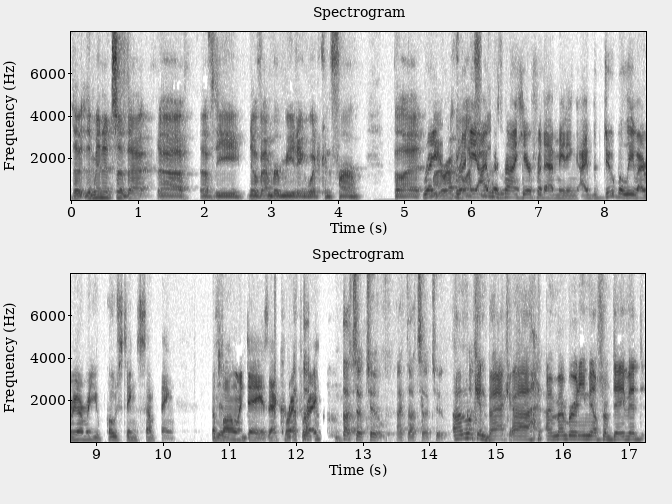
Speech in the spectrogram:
the, the minutes of that uh, of the November meeting would confirm, but Ray, my Ray, recollection. I was not here for that meeting. I do believe I remember you posting something the Yeah. following day. Is that correct, I thought- Ray? I thought so too. I thought so too. I'm looking back. Uh, I remember an email from David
